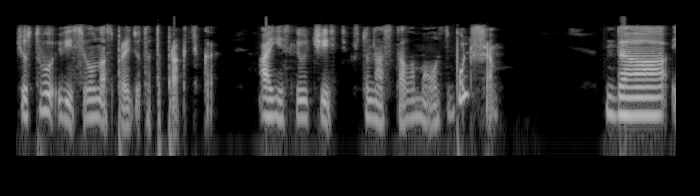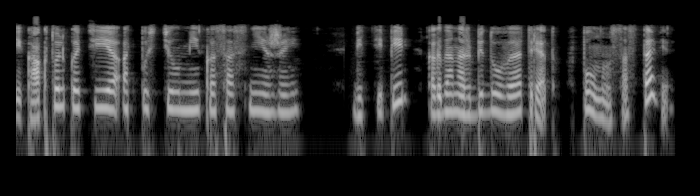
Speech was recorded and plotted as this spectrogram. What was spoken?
чувствую, весело у нас пройдет эта практика. А если учесть, что нас стало малость больше... Да, и как только Тия отпустил Мика со Снежей. Ведь теперь, когда наш бедовый отряд в полном составе,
